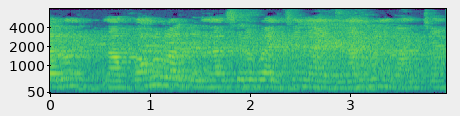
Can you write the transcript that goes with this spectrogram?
என்னோட பேர் தருண் நான் பொங்கல் வாழ்த்துறதுனா சிறப்பாக இருந்துச்சு நான் என் நண்பனுக்கு அனுப்பிச்சேன்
